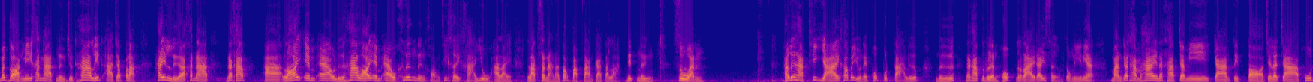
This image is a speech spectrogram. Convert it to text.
เมื่อก่อนมีขนาด 1.5 ลิตร อาจจะปรับให้เหลือขนาดนะครับ อ่า100 ml หรือ 500 ml ครึ่งหนึ่งของที่เคยขายอยู่อะไร ลักษณะนั้นต้องปรับตามการตลาดนิดนึง ส่วนพฤหัสที่ย้ายเข้าไปอยู่ในภพปุตตะหรือหรือนะครับเรือนภพรายได้เสริมตรงนี้เนี่ยมันก็ทำให้นะครับจะมีการติดต่อเจรจาพูด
